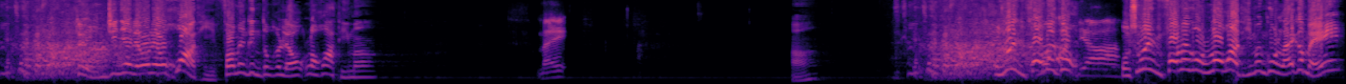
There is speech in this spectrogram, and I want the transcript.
对，我们今天聊聊话题，方便跟你豆哥聊唠话题吗？没，啊？我说你方便跟我，我说你方便跟我唠话题吗？你给我来个没？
